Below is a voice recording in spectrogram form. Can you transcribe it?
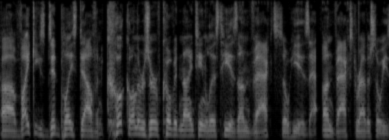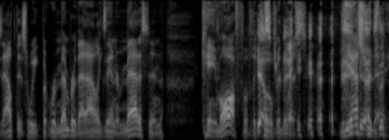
Uh, Vikings did place Dalvin Cook on the reserve COVID 19 list. He is unvaxxed, so he is unvaxxed, rather, so he's out this week. But remember that Alexander Mattison came off of the COVID list yesterday.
